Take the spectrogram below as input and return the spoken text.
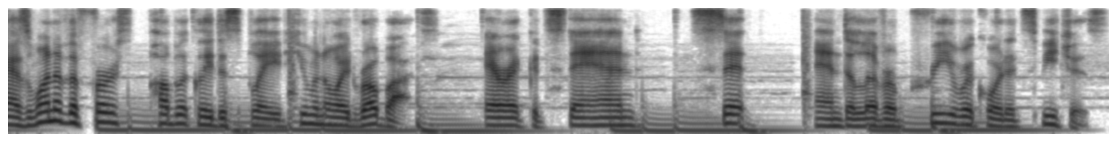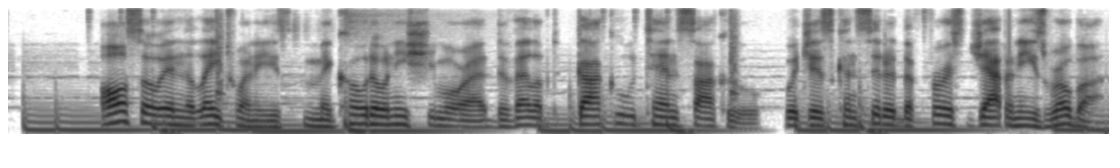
As one of the first publicly displayed humanoid robots, Eric could stand, sit, and deliver pre-recorded speeches. Also in the late 20s, Makoto Nishimura developed Gakutensoku, which is considered the first Japanese robot.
